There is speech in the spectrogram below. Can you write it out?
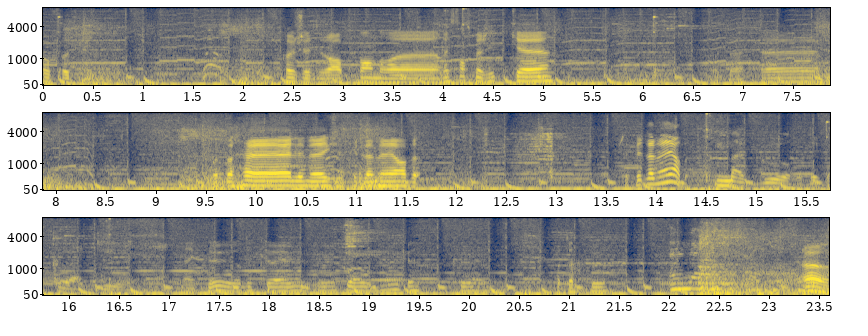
Au faute. Que je vais devoir prendre euh, résistance magique. What the hell? What the hell, les mecs, j'ai fait de la merde. J'ai fait de la merde? Ma gourde de coagule. What the Oh.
